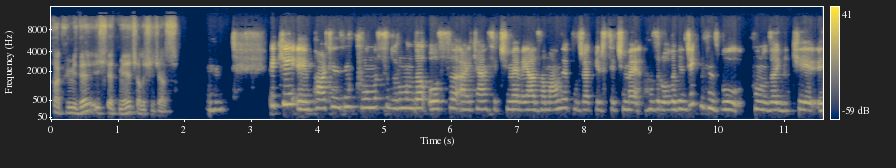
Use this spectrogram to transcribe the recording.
takvimi de işletmeye çalışacağız. Peki e, partinizin kurulması durumunda olası erken seçime veya zamanla yapılacak bir seçime hazır olabilecek misiniz? Bu konuda bir ki e,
